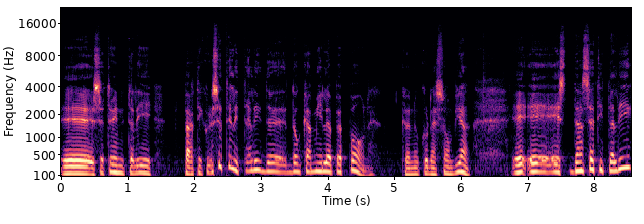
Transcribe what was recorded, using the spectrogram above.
Et c'était une Italie particulière. C'était l'Italie de Don Camille Pepone, que nous connaissons bien. Et, dans cette Italie,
